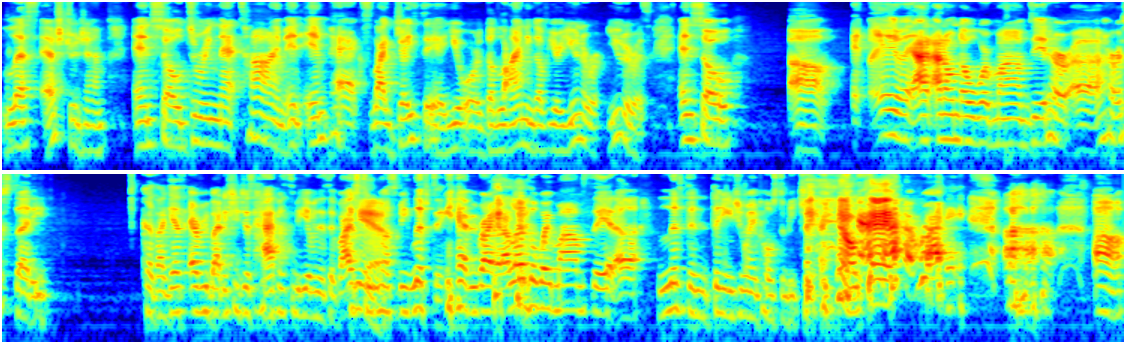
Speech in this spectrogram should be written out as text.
less estrogen, and so during that time, it impacts, like Jaye said, your the lining of your uterus. And so, uh, I, I don't know where mom did her uh, her study. Because I guess everybody she just happens to be giving this advice to must be lifting. Happy, right? And I love the way mom said, uh, lifting things you ain't supposed to be carrying. Okay. right. Uh, uh,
